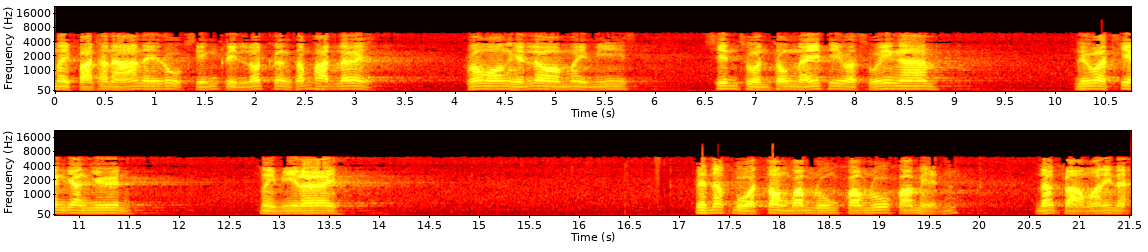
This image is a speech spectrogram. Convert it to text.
ไม่ปรารถนาในรูปเสียงกลิ่นรสเครื่องสัมผัสเลย เพราะมองเห็นแล้วไม่มีชิ้นส่วนตรงไหนที่ว่าสวยงาม หรือว่าเที่ยงยั่งยืน ไม่มีเลย เป็นนักบวชต้องบำรุงความรู้ความเห็นดังกล่าวมานี่แหละ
